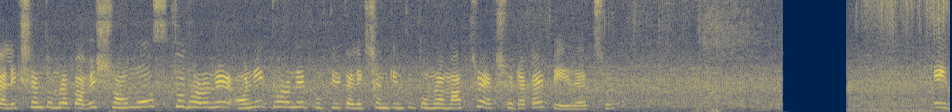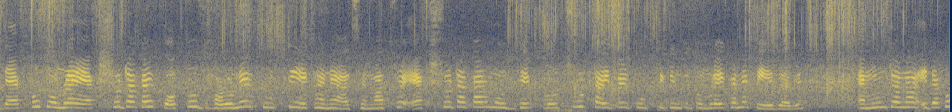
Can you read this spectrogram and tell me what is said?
কালেকশন তোমরা পাবে। সমস্ত ধরনের, অনেক ধরনের কুর্তির কালেকশন কিন্তু তোমরা মাত্র একশো টাকায় পেয়ে যাচ্ছ। এই দেখো তোমরা একশো টাকায় কত ধরনের কুর্তি এখানে আছে। মাত্র একশো টাকার মধ্যে প্রচুর টাইপের কুর্তি কিন্তু তোমরা এখানে পেয়ে যাবে। এমনটা না এ দেখো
